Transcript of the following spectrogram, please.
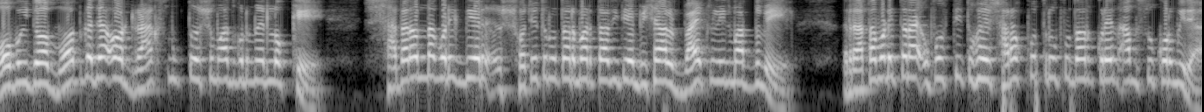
অবৈধ মদ, গাঁজা ও ড্রাগস মুক্ত সমাজ গঠনের লক্ষ্যে সাধারণ নাগরিকদের সচেতনতার বার্তা দিতে বিশাল বাইক র্যালির মাধ্যমে রাতাবাড়ি তারায় উপস্থিত হয়ে স্মারকপত্র প্রদান করেন আমসু কর্মীরা।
